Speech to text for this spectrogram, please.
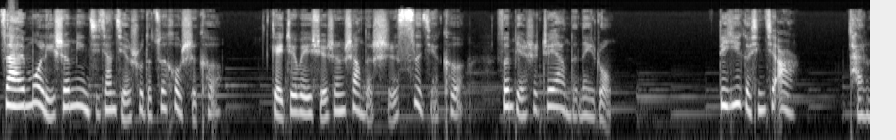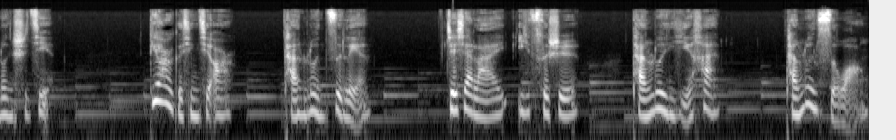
在莫里生命即将结束的最后时刻，给这位学生上的十四节课，分别是这样的内容：第一个星期二，谈论世界；第二个星期二，谈论自怜；接下来依次是谈论遗憾，谈论死亡。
